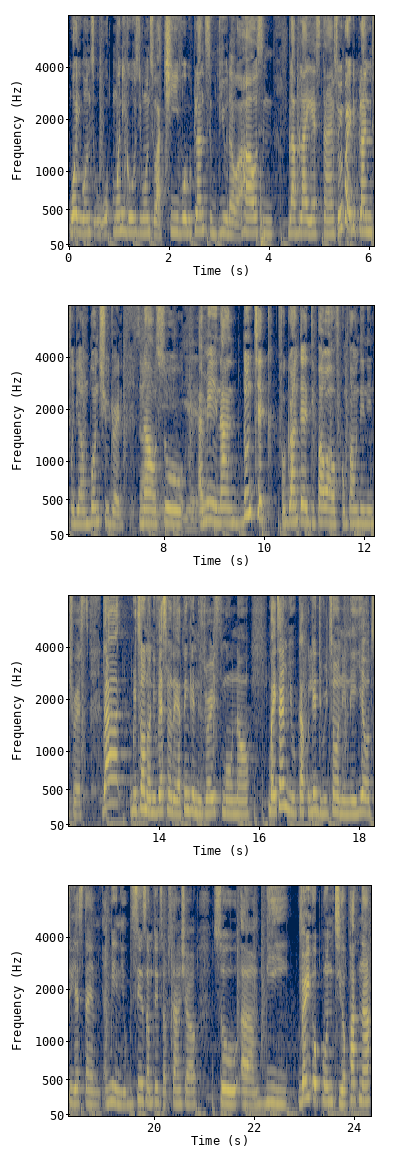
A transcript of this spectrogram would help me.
what you want to what money goals you want to achieve, what we plan to build our house and blah blah years time. So people are already planning for their unborn children now. So yeah. I mean and don't take for granted the power of compounding interest. That return on investment that you're thinking is very small now. By the time you calculate the return in a year or two years' time, I mean you'll be seeing something substantial. So um, be very open to your partner,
